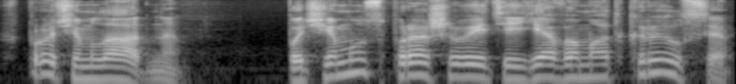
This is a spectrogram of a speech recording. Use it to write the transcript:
«Впрочем, ладно. Почему, спрашиваете, я вам открылся?»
